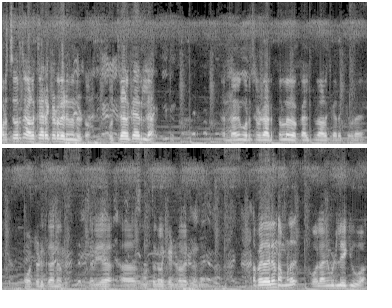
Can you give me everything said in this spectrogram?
കുറച്ച് കുറച്ച് ആൾക്കാരൊക്കെ ഇവിടെ വരുന്നുണ്ട് കേട്ടോ. ഒത്തിരി ആൾക്കാരില്ല. എന്നാലും കുറച്ചുകൂടെ അടുത്തുള്ള ലൊക്കാലിറ്റിയുള്ള ആൾക്കാരൊക്കെ ഇവിടെ ഫോട്ടോ എടുക്കാനും ചെറിയ സുഹൃത്തുക്കളൊക്കെ ആയിട്ട് ഇവിടെ വരുന്നുണ്ട് അപ്പോൾ ഏതായാലും നമ്മൾ കോലാനുപടിയിലേക്ക് പോവാം.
